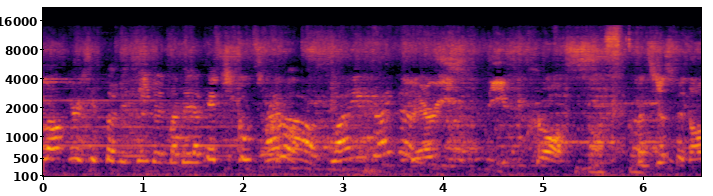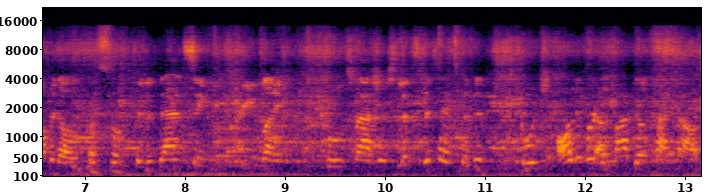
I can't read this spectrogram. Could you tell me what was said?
blockers in Tolentino and Madela. And she goes across. Flying Very deep cross. That's just phenomenal. To the dancing Creamline Cool Smashers. Let's listen to the coach Oliver Almadro timeout.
